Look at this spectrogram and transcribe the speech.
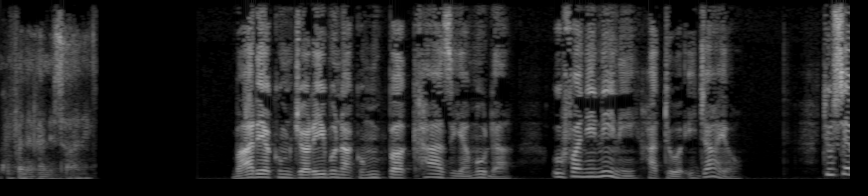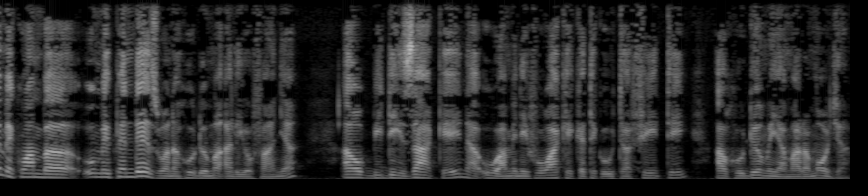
kufanya kanisani. Baada ya kumjaribu na kumpa kazi ya muda, ufanye nini hatua ijayo? Tuseme kwamba umependezwa na huduma aliyofanya au bidii zake na uaminifu wake katika utafiti au huduma ya mara moja.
